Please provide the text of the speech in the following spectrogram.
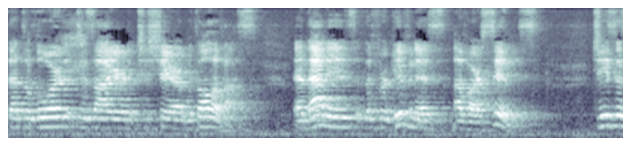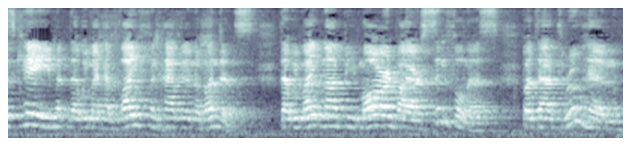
that the Lord desired to share with all of us, and that is the forgiveness of our sins. Jesus came that we might have life and have it in abundance, that we might not be marred by our sinfulness, but that through him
